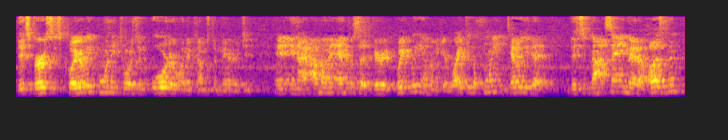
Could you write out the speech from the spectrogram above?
This verse is clearly pointing towards an order when it comes to marriage. And, and, and I, am going to emphasize very quickly, I'm going to get right to the point and tell you that this is not saying that a husband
